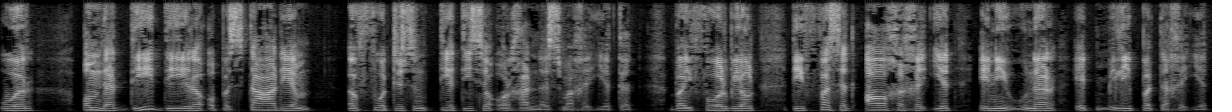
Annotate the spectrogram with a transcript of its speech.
oor omdat die diere op 'n stadium 'n fotosintetiese organisme geëet het. Byvoorbeeld, die vis het alge geëet en die hoender het mieliepitte geëet.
